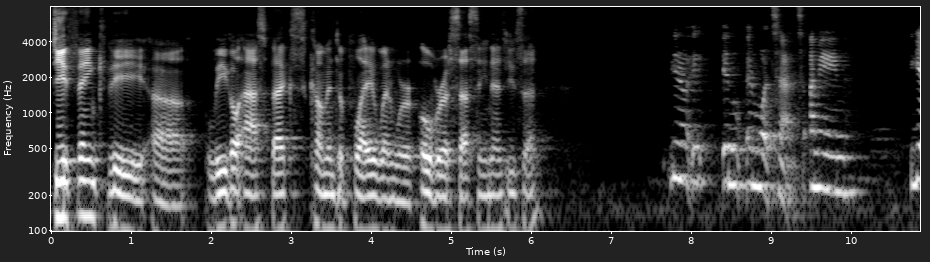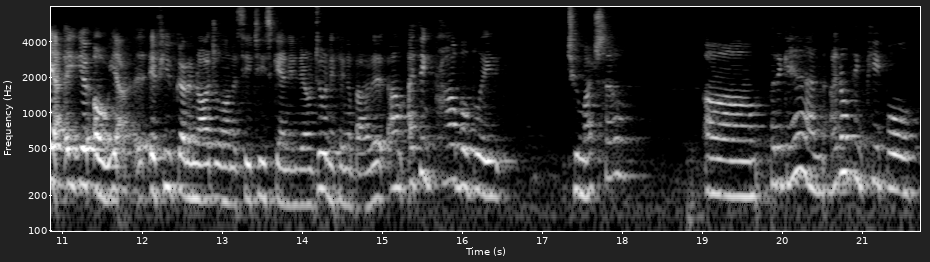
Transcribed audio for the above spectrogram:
Do you think the uh, legal aspects come into play when we're over assessing, as you said? You know, in in what sense? I mean, yeah. You, oh, yeah. If you've got a nodule on a CT scan and you don't do anything about it, um, I think probably too much so. Um, but again, I don't think people.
